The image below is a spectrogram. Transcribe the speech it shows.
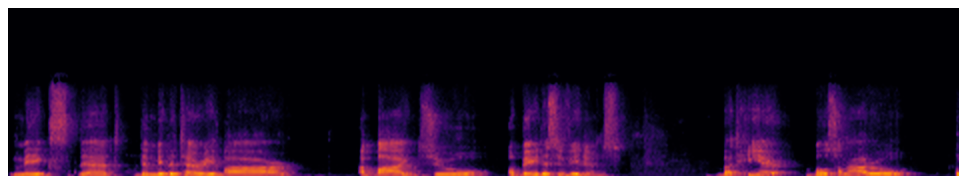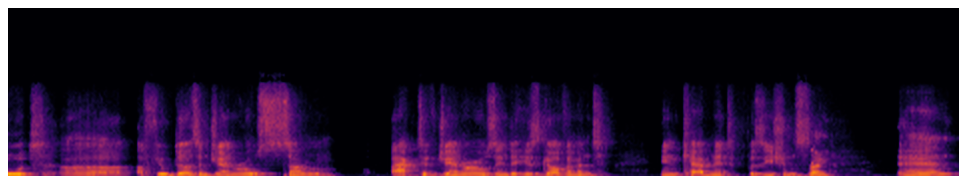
makes that the military are abide to obey the civilians. But here bolsonaro put uh, a few dozen generals some active generals in the, his government in cabinet positions. Right. And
